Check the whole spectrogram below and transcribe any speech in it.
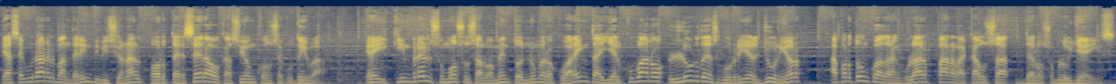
de asegurar el banderín divisional por tercera ocasión consecutiva. Craig Kimbrell sumó su salvamento número 40 y el cubano Lourdes Gurriel Jr. aportó un cuadrangular para la causa de los Blue Jays.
